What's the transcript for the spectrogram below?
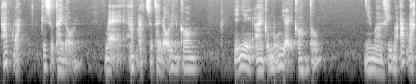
áp đặt cái sự thay đổi mẹ áp đặt sự thay đổi lên con dĩ nhiên ai cũng muốn dạy con tốt nhưng mà khi mà áp đặt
